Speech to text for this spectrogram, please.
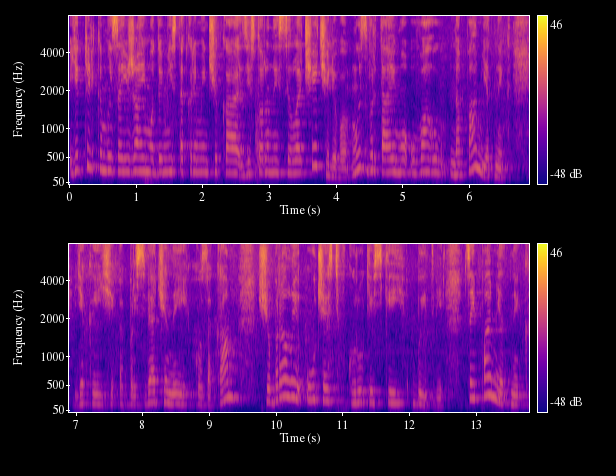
Як тільки ми заїжджаємо до міста Кременчука зі сторони села Чечелєво, ми звертаємо увагу на пам'ятник, який присвячений козакам, що брали участь в Куруківській битві. Цей пам'ятник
